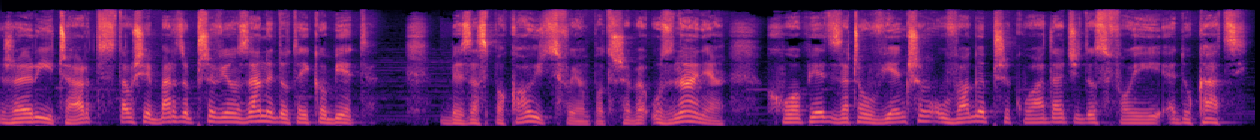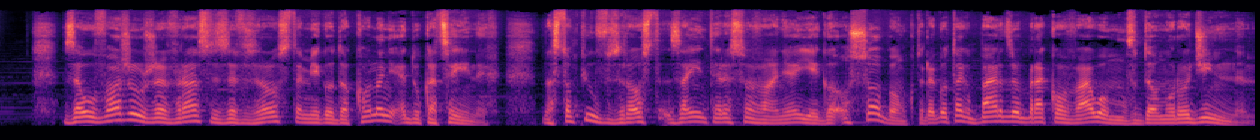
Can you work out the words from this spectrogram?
że Richard stał się bardzo przywiązany do tej kobiety. By zaspokoić swoją potrzebę uznania, chłopiec zaczął większą uwagę przykładać do swojej edukacji. Zauważył, że wraz ze wzrostem jego dokonań edukacyjnych nastąpił wzrost zainteresowania jego osobą, którego tak bardzo brakowało mu w domu rodzinnym.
